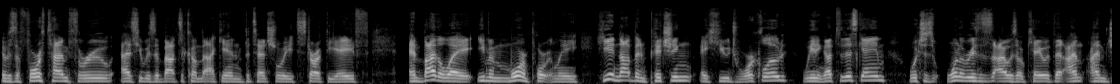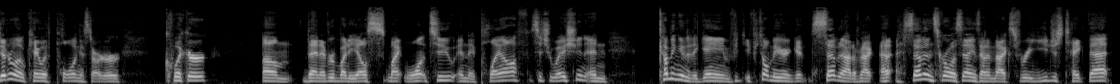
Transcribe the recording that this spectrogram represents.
It was the fourth time through as he was about to come back in potentially to start the eighth. And by the way, even more importantly, he had not been pitching a huge workload leading up to this game, which is one of the reasons I was okay with it. I'm I'm generally okay with pulling a starter quicker um, than everybody else might want to in a playoff situation. And coming into the game, if you, if you told me you're gonna get seven out of uh, seven scoreless innings out of Max Fried, you just take that.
